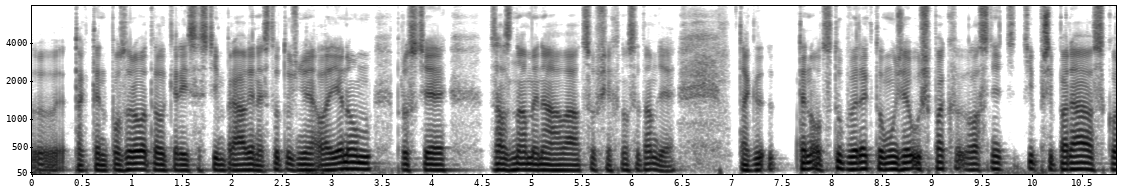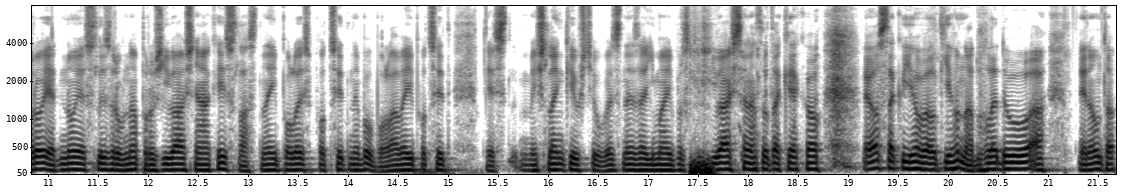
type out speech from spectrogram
eh, tak ten pozorovatel, který se s tím právě nestotožňuje, ale jenom prostě zaznamenává, co všechno se tam děje, tak ten odstup vede k tomu, že už pak vlastně ti připadá skoro jedno, jestli zrovna prožíváš nějaký slastný polis pocit nebo bolavý pocit, jestli myšlenky už tě vůbec nezajímají, prostě díváš se na to tak jako jo, z takového velkého nadhledu a jenom to.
